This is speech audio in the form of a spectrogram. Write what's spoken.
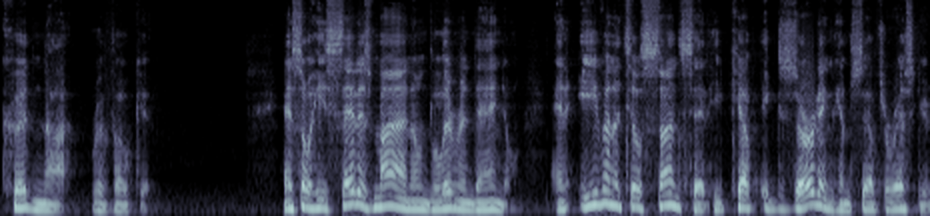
could not revoke it. And so he set his mind on delivering Daniel. And even until sunset, he kept exerting himself to rescue.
